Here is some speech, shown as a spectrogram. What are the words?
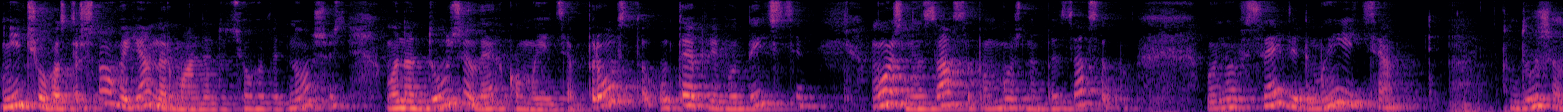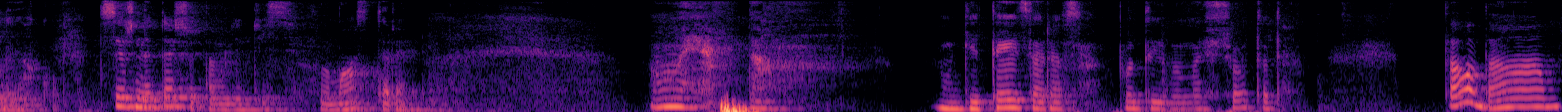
нічого страшного, я нормально до цього відношусь. Вона дуже легко миється. Просто у теплій водичці, можна з засобом, можна без засобу. Воно все відмиється дуже легко. Це ж не те, що там якісь фломастери. Ой, да. Дітей зараз подивимось, що тут. Та-дам!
